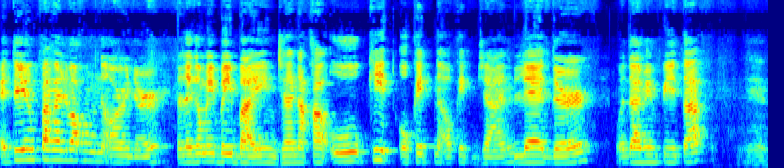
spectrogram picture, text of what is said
Ito yung pangalawa kong na-order. Talaga may baybayin dyan. Naka-ukit. Ukit na ukit dyan. Leather. Madaming pitak. Ayan.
